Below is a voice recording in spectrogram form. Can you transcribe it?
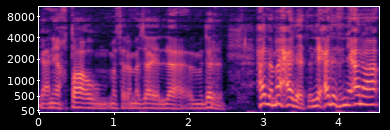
يعني أخطاء مثلا مزايا المدرب. هذا ما حدث. اللي حدث إني أنا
